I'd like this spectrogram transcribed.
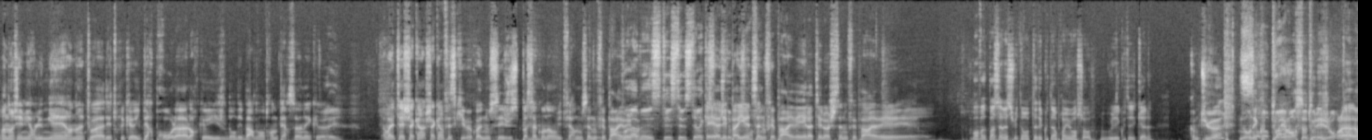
un ingénieur lumière, un toi, des trucs euh, hyper pro là, alors qu'ils jouent dans des bars devant 30 personnes et que. Ah ouais, tu sais, chacun chacun fait ce qu'il veut quoi. Nous c'est juste pas ça qu'on a envie de faire. Nous ça nous fait pas rêver. Voilà, quoi. mais c'était c'était c'était la Et question. euh, que je les te paillettes ça fait. nous fait pas rêver et la téloche ça nous fait pas rêver. Et... Bon, on va passer à la suite, on va peut-être écouter un premier morceau. Vous voulez écouter lequel? Comme tu veux. Nous, on écoute tous pas. les morceaux tous les jours, là.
